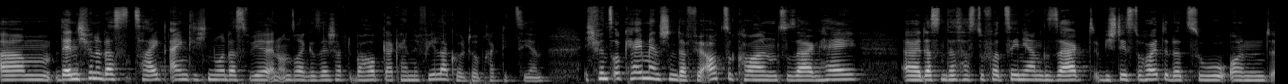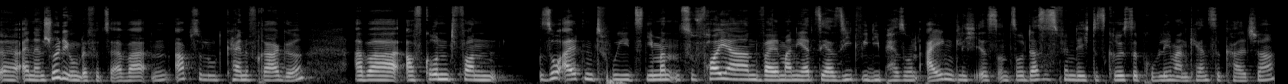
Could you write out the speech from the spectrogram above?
Ähm, denn ich finde, das zeigt eigentlich nur, dass wir in unserer Gesellschaft überhaupt gar keine Fehlerkultur praktizieren. Ich finde es okay, Menschen dafür out zu callen und zu sagen, hey, äh, das und das hast du vor zehn Jahren gesagt, wie stehst du heute dazu? Und äh, eine Entschuldigung dafür zu erwarten, absolut keine Frage. Aber aufgrund von so alten Tweets jemanden zu feuern, weil man jetzt ja sieht, wie die Person eigentlich ist und so, das ist, finde ich, das größte Problem an Cancel Culture,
